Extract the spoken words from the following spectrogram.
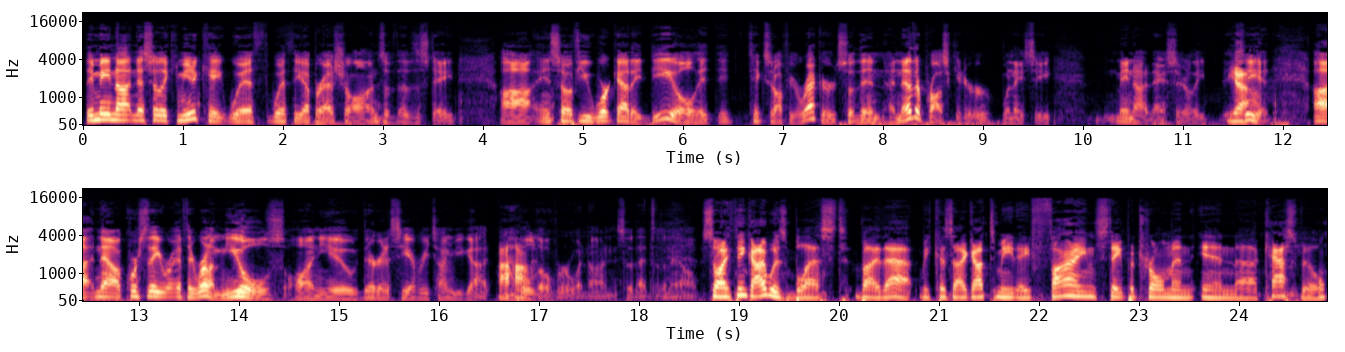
They may not necessarily communicate with with the upper echelons of the, of the state, uh, and so if you work out a deal, it, it takes it off your record. So then another prosecutor, when they see, may not necessarily Yeah. see it. Uh, now, of course, they if they run a MULES on you, they're going to see every time you got Uh-huh. pulled over or whatnot, so that doesn't help. So I think I was blessed by that because I got to meet a fine state patrolman in uh, Cassville.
